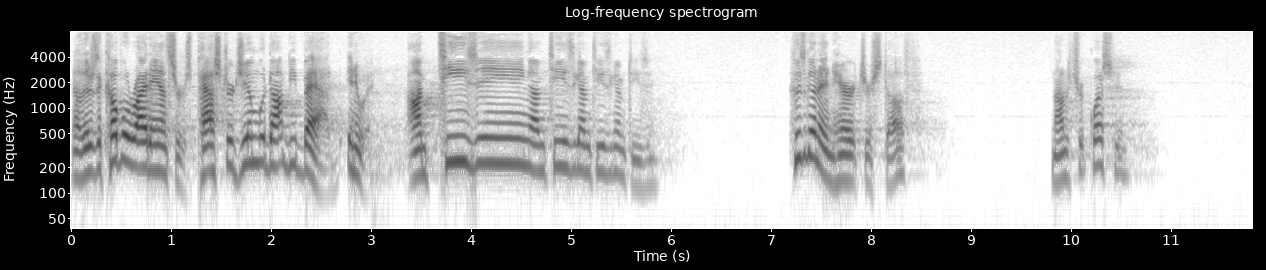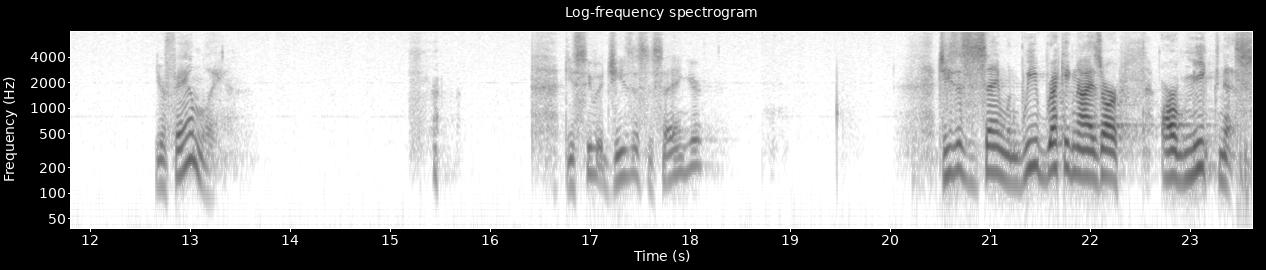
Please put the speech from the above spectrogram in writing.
Now, there's a couple right answers. Pastor Jim would not be bad. Anyway, I'm teasing, I'm teasing, I'm teasing, I'm teasing. Who's going to inherit your stuff? Not a trick question. Your family. Do you see what Jesus is saying here? Jesus is saying when we recognize our, our meekness,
